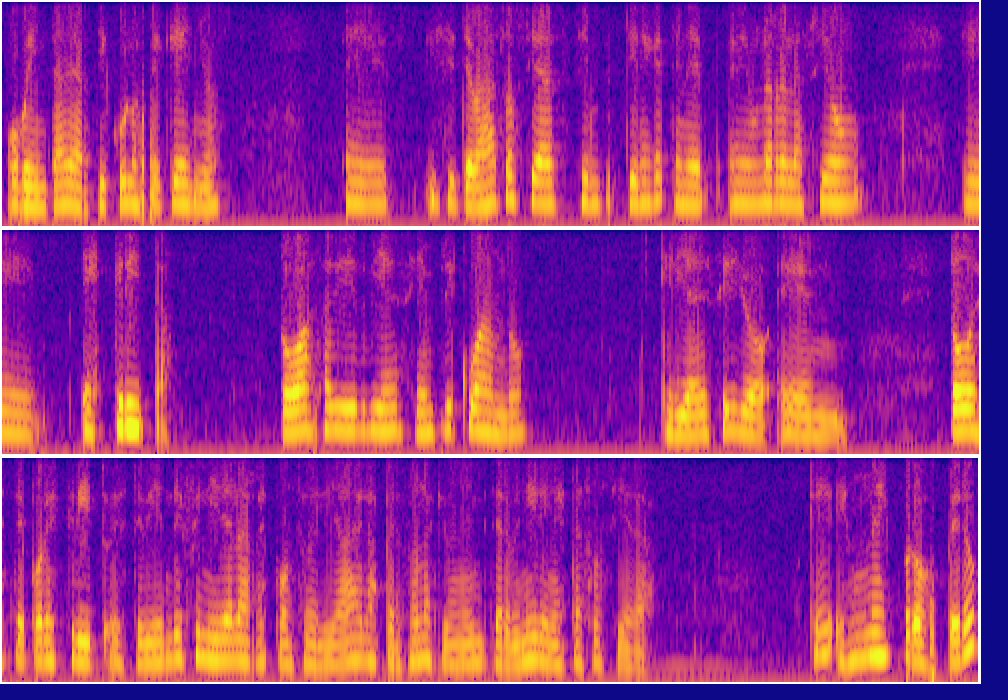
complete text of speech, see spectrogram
o venta de artículos pequeños. Eh, y si te vas a asociar, siempre tienes que tener eh, una relación eh, escrita todo va a salir bien siempre y cuando, quería decir yo, eh, todo esté por escrito, esté bien definida la responsabilidad de las personas que van a intervenir en esta sociedad. ¿Okay? Es un mes próspero,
